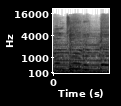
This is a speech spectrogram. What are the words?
happened to the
